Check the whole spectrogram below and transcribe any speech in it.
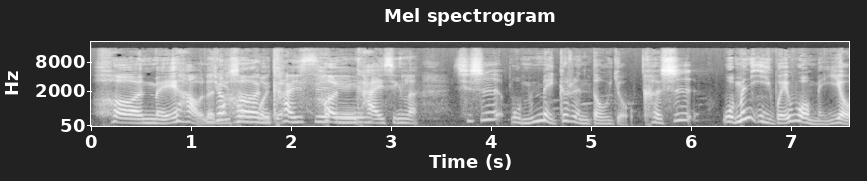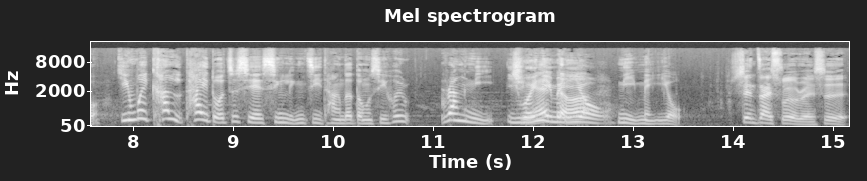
很美好了，你就很开心很开心了。其实我们每个人都有，可是我们以为我没有，因为看了太多这些心灵鸡汤的东西，会让你以为你没觉得有你没有。现在所有人是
